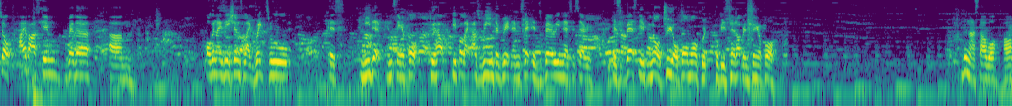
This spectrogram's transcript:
So I've asked him whether um, organizations like Breakthrough is needed in Singapore to help people like us reintegrate and he said it's very necessary. It's best if you know three or four more could, could be set up in Singapore. 你拿 Star Wars 好。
